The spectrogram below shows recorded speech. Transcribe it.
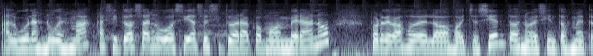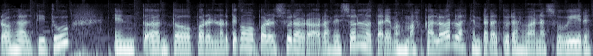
algunas nubes más. Casi toda esa nubosidad se situará como en verano, por debajo de los 800, 900 metros de altitud, en tanto por el norte como por el sur habrá horas de sol, notaremos más calor, las temperaturas van a subir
